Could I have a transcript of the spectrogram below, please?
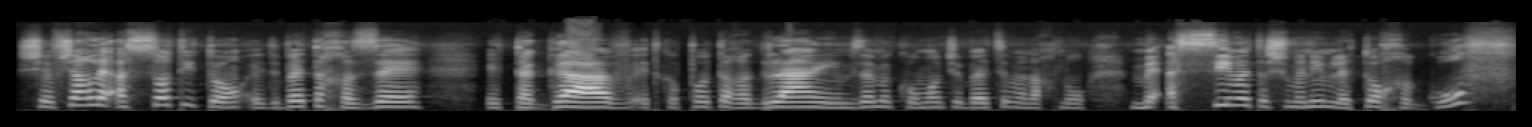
שאפשר לעשות איתו את בית החזה, את הגב, את כפות הרגליים, זה מקומות שבעצם אנחנו מאסים את השמנים לתוך הגוף.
